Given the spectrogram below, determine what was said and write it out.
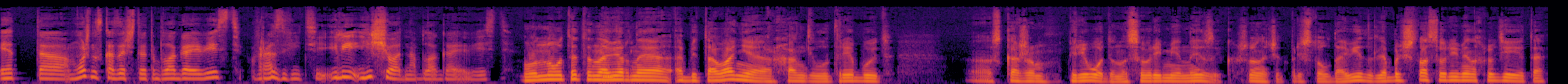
Это можно сказать, что это благая весть в развитии? Или еще одна благая весть? Ну, ну вот это, наверное, обетование Архангела требует Э, скажем, перевода на современный язык. Что значит престол Давида? Для большинства современных людей это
